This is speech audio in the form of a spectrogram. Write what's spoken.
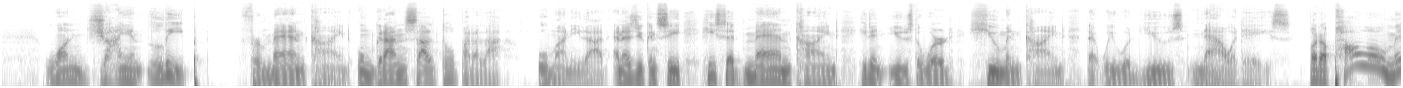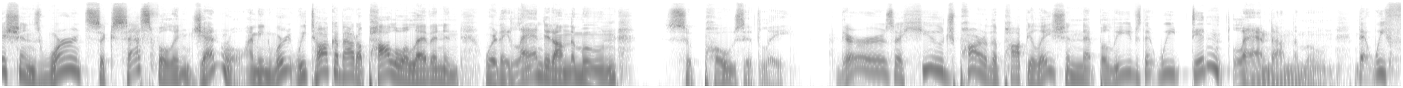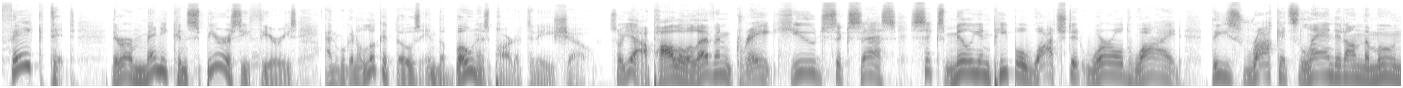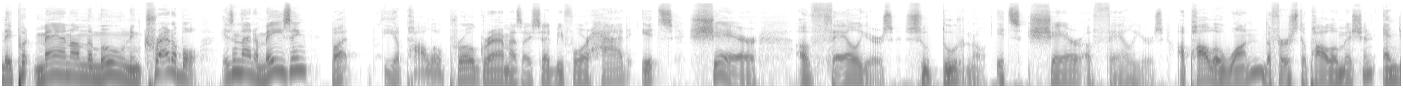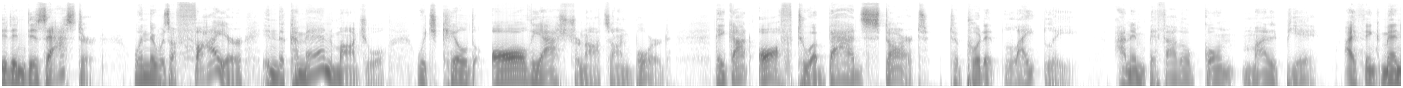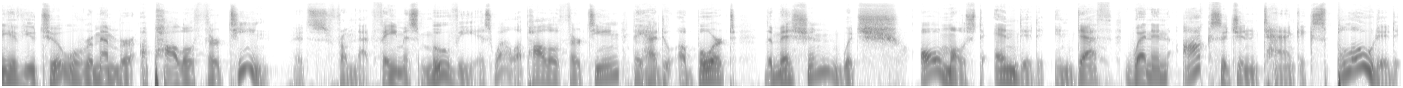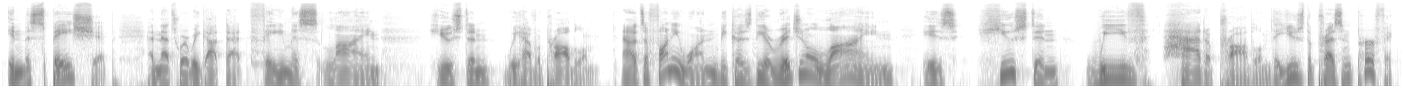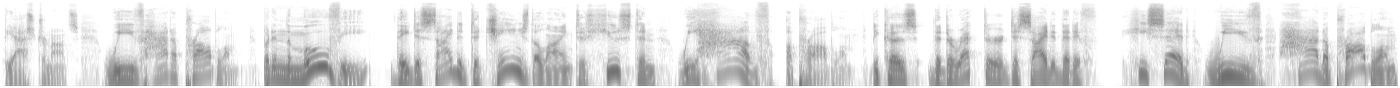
one giant leap for mankind, un gran salto para la humanidad. And as you can see, he said mankind. He didn't use the word humankind that we would use nowadays. But Apollo missions weren't successful in general. I mean, we talk about Apollo 11 and where they landed on the moon, supposedly. There's a huge part of the population that believes that we didn't land on the moon, that we faked it. There are many conspiracy theories, and we're going to look at those in the bonus part of today's show. So, yeah, Apollo 11, great, huge success. Six million people watched it worldwide. These rockets landed on the moon. They put man on the moon. Incredible. Isn't that amazing? But the Apollo program, as I said before, had its share of failures. Su turno, its share of failures. Apollo 1, the first Apollo mission, ended in disaster when there was a fire in the command module, which killed all the astronauts on board. They got off to a bad start, to put it lightly. Han empezado con mal pie. I think many of you too will remember Apollo 13. It's from that famous movie as well. Apollo 13, they had to abort the mission, which almost ended in death when an oxygen tank exploded in the spaceship. And that's where we got that famous line Houston, we have a problem. Now, it's a funny one because the original line is Houston, we've had a problem. They use the present perfect, the astronauts. We've had a problem. But in the movie, they decided to change the line to Houston, we have a problem. Because the director decided that if he said, we've had a problem,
